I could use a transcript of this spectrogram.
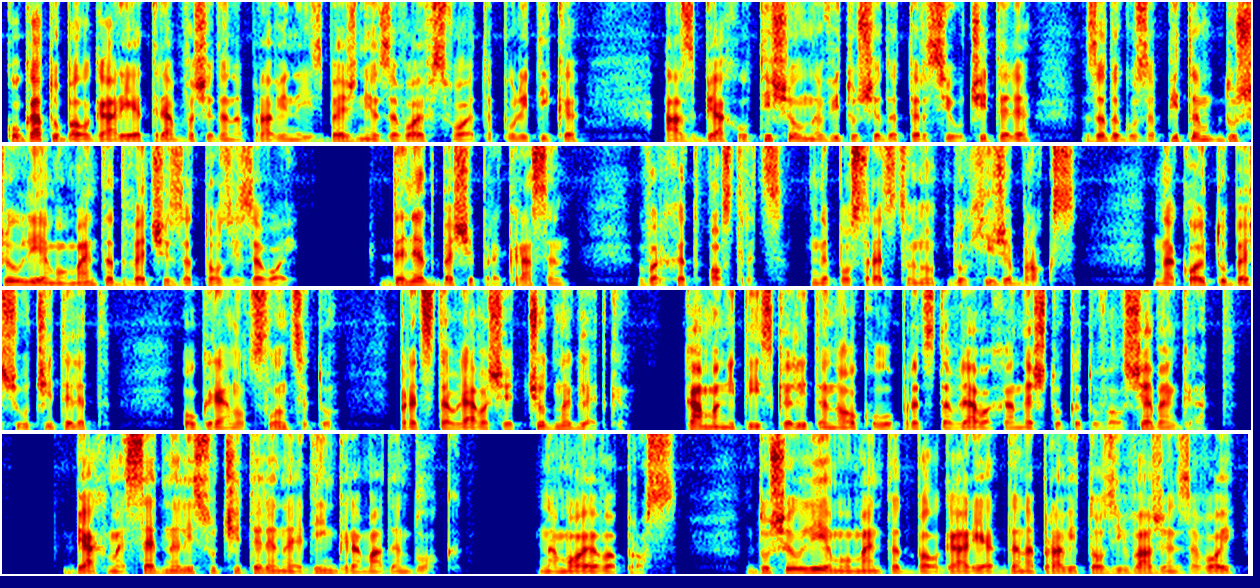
Когато България трябваше да направи неизбежния завой в своята политика, аз бях отишъл на Витуша да търси учителя, за да го запитам, дошъл ли е моментът вече за този завой. Денят беше прекрасен, върхът Острец, непосредствено до хижа Брокс, на който беше учителят, огрян от слънцето, представляваше чудна гледка. Камъните и скалите наоколо представляваха нещо като вълшебен град. Бяхме седнали с учителя на един грамаден блок. На моя въпрос, дошъл ли е моментът България да направи този важен завой,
